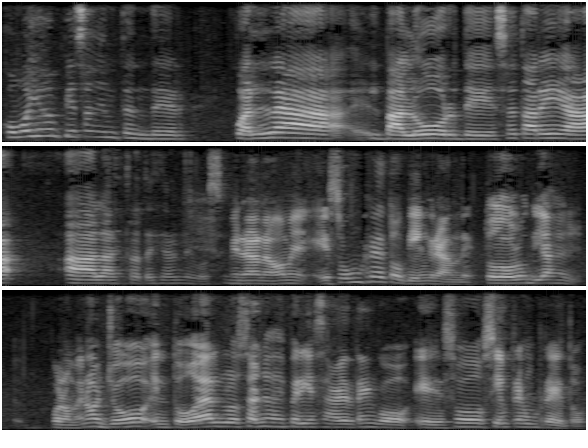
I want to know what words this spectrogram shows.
¿Cómo ellos empiezan a entender cuál es el valor de esa tarea a la estrategia del negocio? Mira, Naomi, eso es un reto bien grande. Todos los días, por lo menos yo, en todos los años de experiencia que tengo, eso siempre es un reto.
